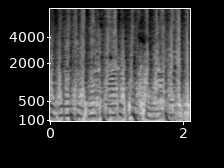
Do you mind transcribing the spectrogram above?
Is Johan S. Vata Sessions.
